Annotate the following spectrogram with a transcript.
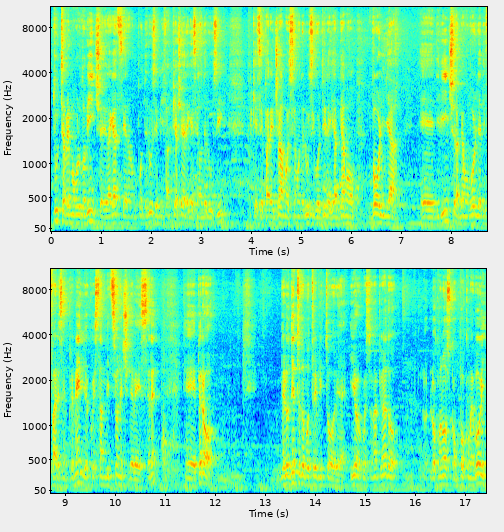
tutti avremmo voluto vincere, i ragazzi erano un po' delusi e mi fa piacere che siano delusi, perché se pareggiamo e siamo delusi vuol dire che abbiamo voglia eh, di vincere, abbiamo voglia di fare sempre meglio e questa ambizione ci deve essere, eh, però ve l'ho detto dopo tre vittorie, io questo campionato lo conosco un po' come voi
